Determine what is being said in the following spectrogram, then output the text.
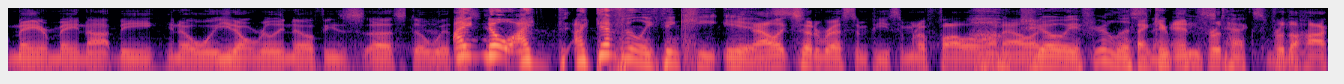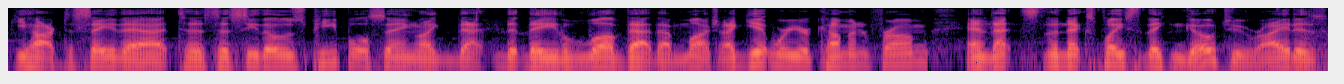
may or may not be, you know, you don't really know if he's uh, still with us. I no, I, I definitely think he is. Alex said rest in peace. I'm going to follow on Oh, Alex. Joey, if you're listening, and for text for me. the hockey hawk to say that to, to see those people saying like that that they love that that much i get where you're coming from and that's the next place that they can go to right is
